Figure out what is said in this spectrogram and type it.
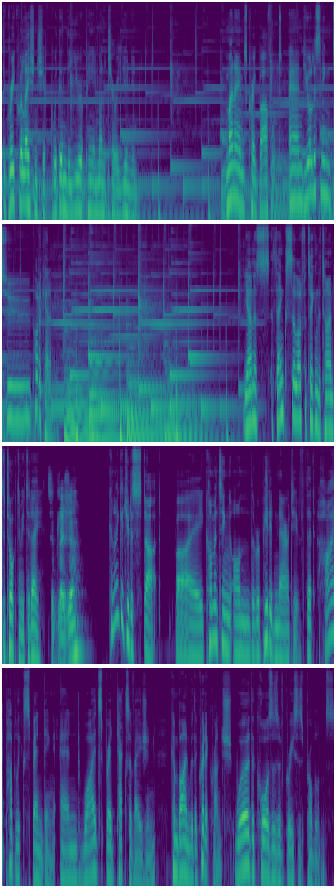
the Greek relationship within the European Monetary Union. My name's Craig Barfoot, and you're listening to Pod Academy. Yiannis, thanks a lot for taking the time to talk to me today. It's a pleasure. Can I get you to start by commenting on the repeated narrative that high public spending and widespread tax evasion combined with a credit crunch, were the causes of Greece's problems.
